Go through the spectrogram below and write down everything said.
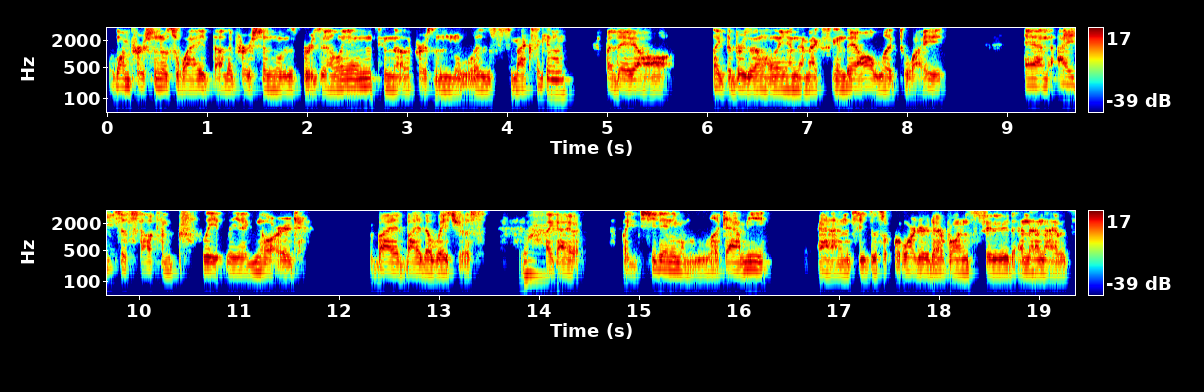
one person was white, the other person was Brazilian, and the other person was Mexican. But they all, like the Brazilian and the Mexican, they all looked white. And I just felt completely ignored by by the waitress. Wow. Like I like she didn't even look at me and she just ordered everyone's food. And then i was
